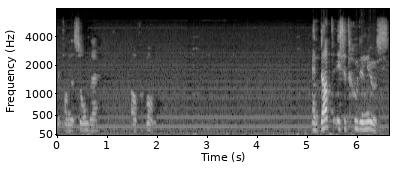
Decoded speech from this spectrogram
en van de zonde overwon. En dat is het goede nieuws.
